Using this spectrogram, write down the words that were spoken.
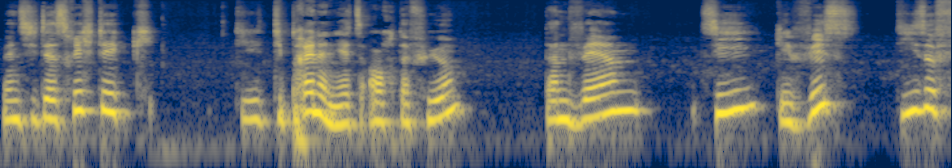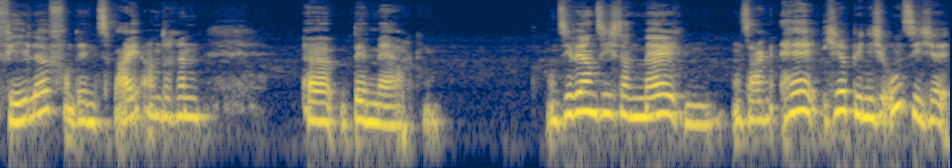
wenn sie das richtig, die, die brennen jetzt auch dafür, dann werden sie gewiss diese Fehler von den zwei anderen äh, bemerken. Und sie werden sich dann melden und sagen, hey, hier bin ich unsicher.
